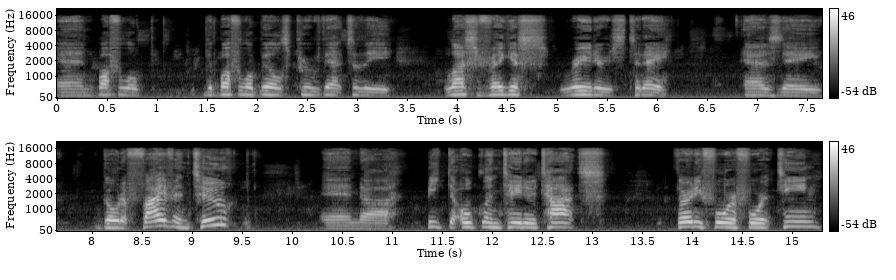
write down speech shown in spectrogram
and Buffalo, the Buffalo Bills proved that to the Las Vegas Raiders today, as they go to five and two, and uh, beat the Oakland Tater Tots 34-14.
